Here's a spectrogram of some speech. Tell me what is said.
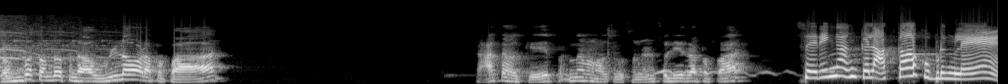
ரொம்ப சந்தோஷம்டா. உள்ளவாடா பாப்பா. தாத்தாவுக்கு பிறந்த நாள் வாழ்த்துக்கள் சொன்னேன்னு சொல்லிடுறா பாப்பா. சரிங்க அங்கிள். அக்காவை கூப்பிடுங்களேன்.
